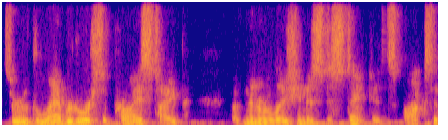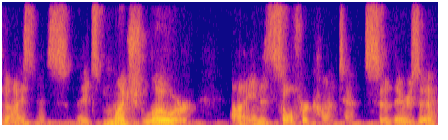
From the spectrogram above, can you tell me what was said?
sort of the Labrador surprise type of mineralization is distinct. It's oxidized and it's, it's much lower uh, in its sulfur content. So there's a,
